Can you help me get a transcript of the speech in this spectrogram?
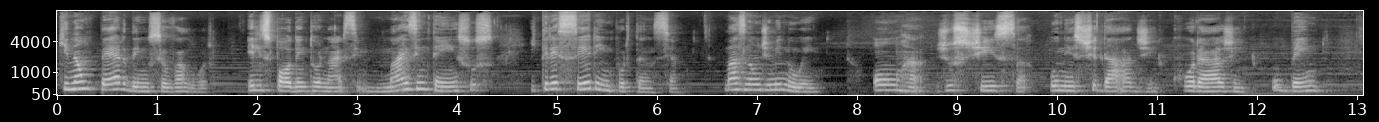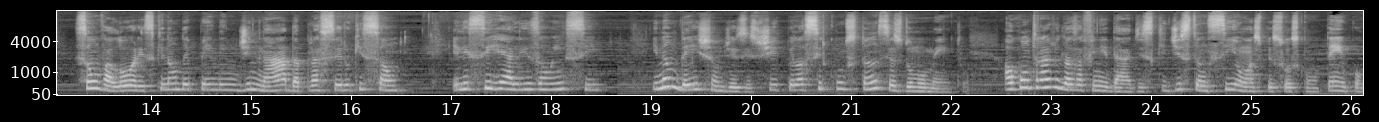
que não perdem o seu valor. Eles podem tornar-se mais intensos e crescer em importância, mas não diminuem. Honra, justiça, honestidade, coragem, o bem são valores que não dependem de nada para ser o que são. Eles se realizam em si e não deixam de existir pelas circunstâncias do momento. Ao contrário das afinidades que distanciam as pessoas com o tempo,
